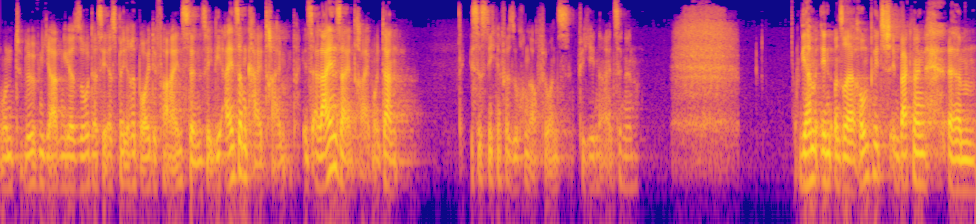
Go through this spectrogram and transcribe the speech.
Und Löwen jagen ja so, dass sie erstmal ihre Beute vereinzeln, sie in die Einsamkeit treiben, ins Alleinsein treiben. Und dann ist es nicht eine Versuchung auch für uns, für jeden Einzelnen. Wir haben in unserer Homepage in Backnang ähm,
